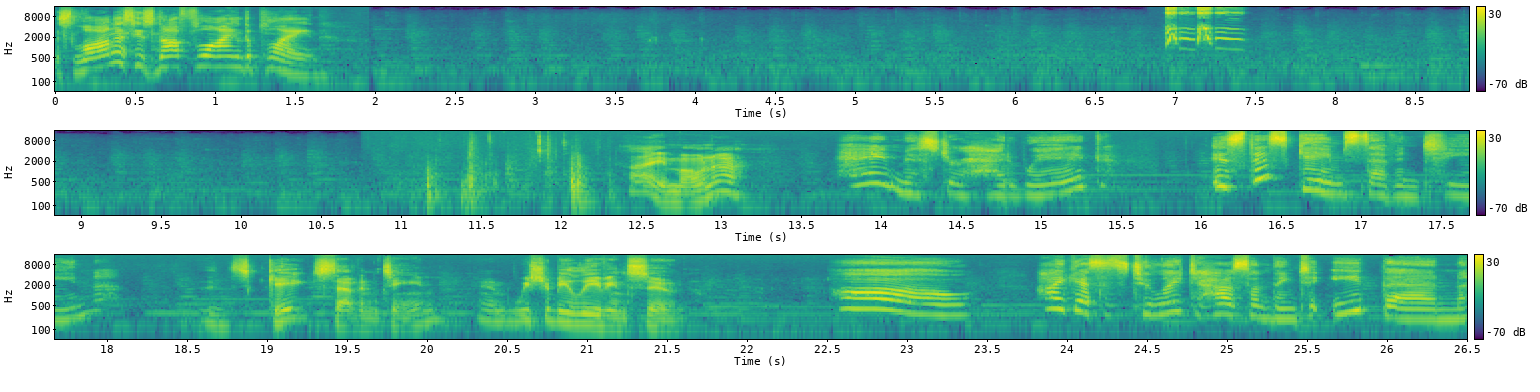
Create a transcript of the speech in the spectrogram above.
As long as he's not flying the plane. Hi, Mona. Hey, Mr. Hedwig. Is this game 17? It's gate 17, and we should be leaving soon. Oh, I guess it's too late to have something to eat then.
